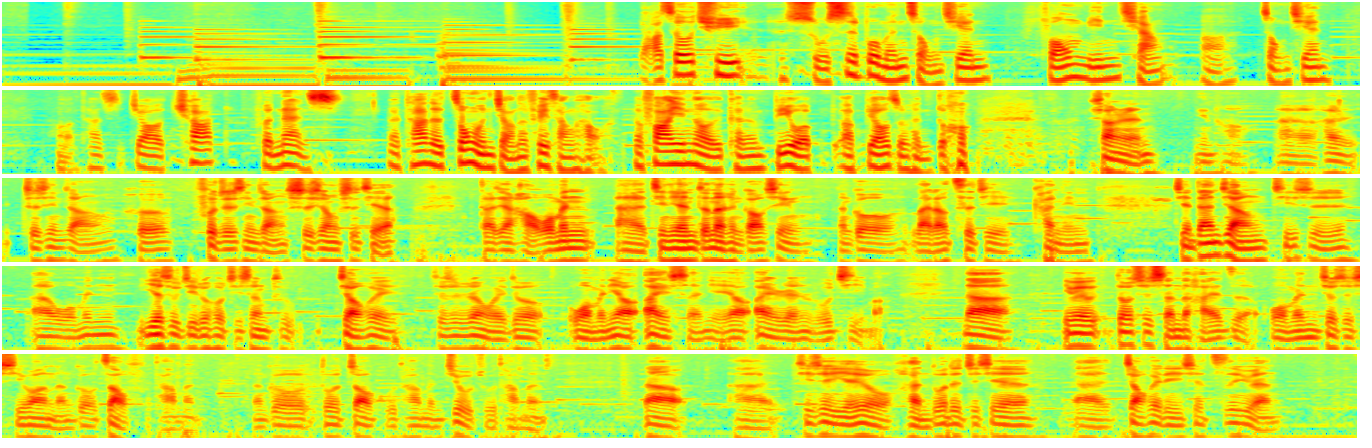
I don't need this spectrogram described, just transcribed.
亚洲区属事部门总监冯明强啊，总监啊，他是叫 Chad Finance，那他的中文讲得非常好，那发音哦，可能比我啊标准很多。上人您好，呃，还有执行长和副执行长师兄师姐，大家好，我们呃今天真的很高兴能够来到此地看您。简单讲，其实啊、我们耶稣基督后期圣徒教会。就是认为，就我们要爱神，也要爱人如己嘛。那因为都是神的孩子，我们就是希望能够造福他们，能够多照顾他们，救助他们。那啊、其实也有很多的这些呃教会的一些资源，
